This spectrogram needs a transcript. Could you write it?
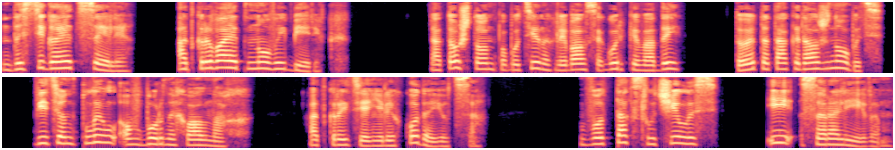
достигает цели, открывает новый берег. А то, что он по пути нахлебался горькой воды, то это так и должно быть, ведь он плыл в бурных волнах. Открытия нелегко даются. Вот так случилось и с Аралеевым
